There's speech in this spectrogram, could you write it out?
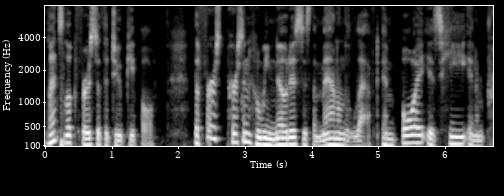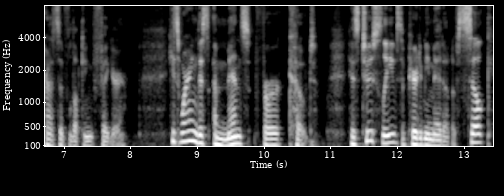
Let's look first at the two people. The first person who we notice is the man on the left, and boy is he an impressive looking figure. He's wearing this immense fur coat. His two sleeves appear to be made out of silk,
